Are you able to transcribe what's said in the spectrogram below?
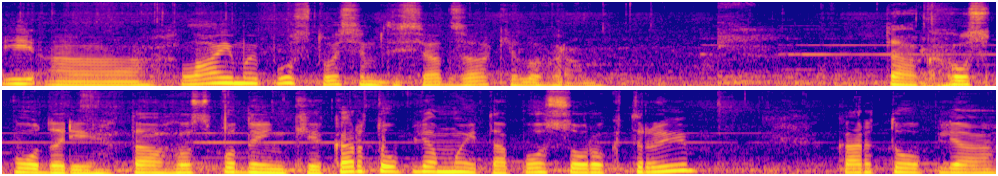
І а, лайми по 170 за кілограм. Так, господарі та господинки. Картопля мита по 43, картопля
